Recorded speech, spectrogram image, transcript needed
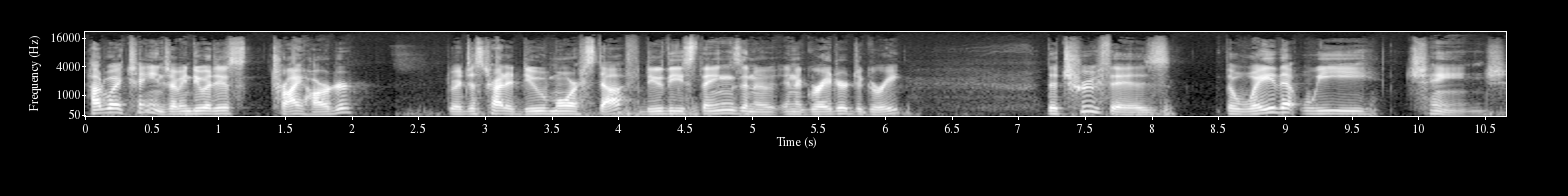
How do I change? I mean, do I just try harder? Do I just try to do more stuff, do these things in a, in a greater degree? The truth is, the way that we change,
